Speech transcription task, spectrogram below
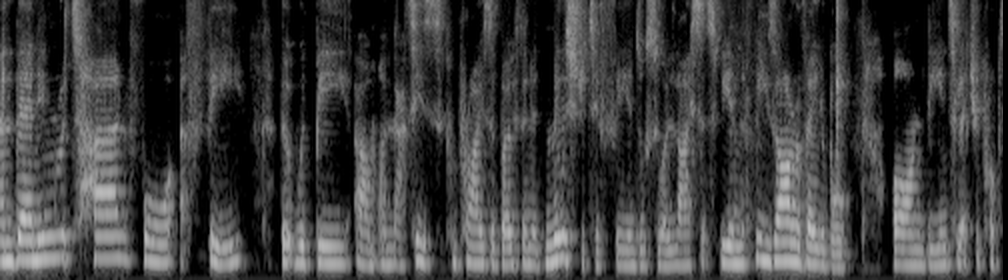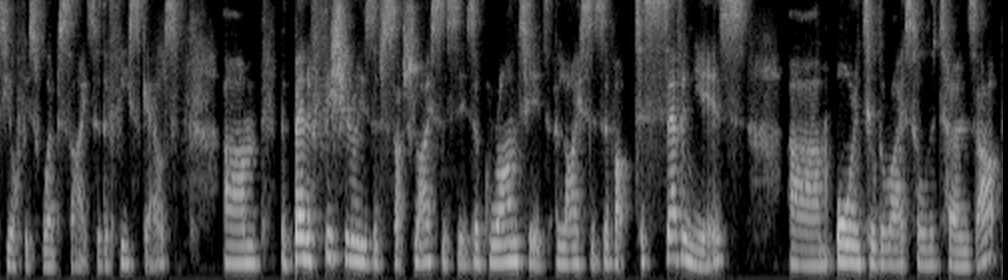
And then in return for a fee that would be, um, and that is comprised of both an administrative fee and also a license fee. And the fees are available on the intellectual property office website, so the fee scales. Um, the beneficiaries of such licenses are granted a license of up to seven years um, or until the rights holder turns up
